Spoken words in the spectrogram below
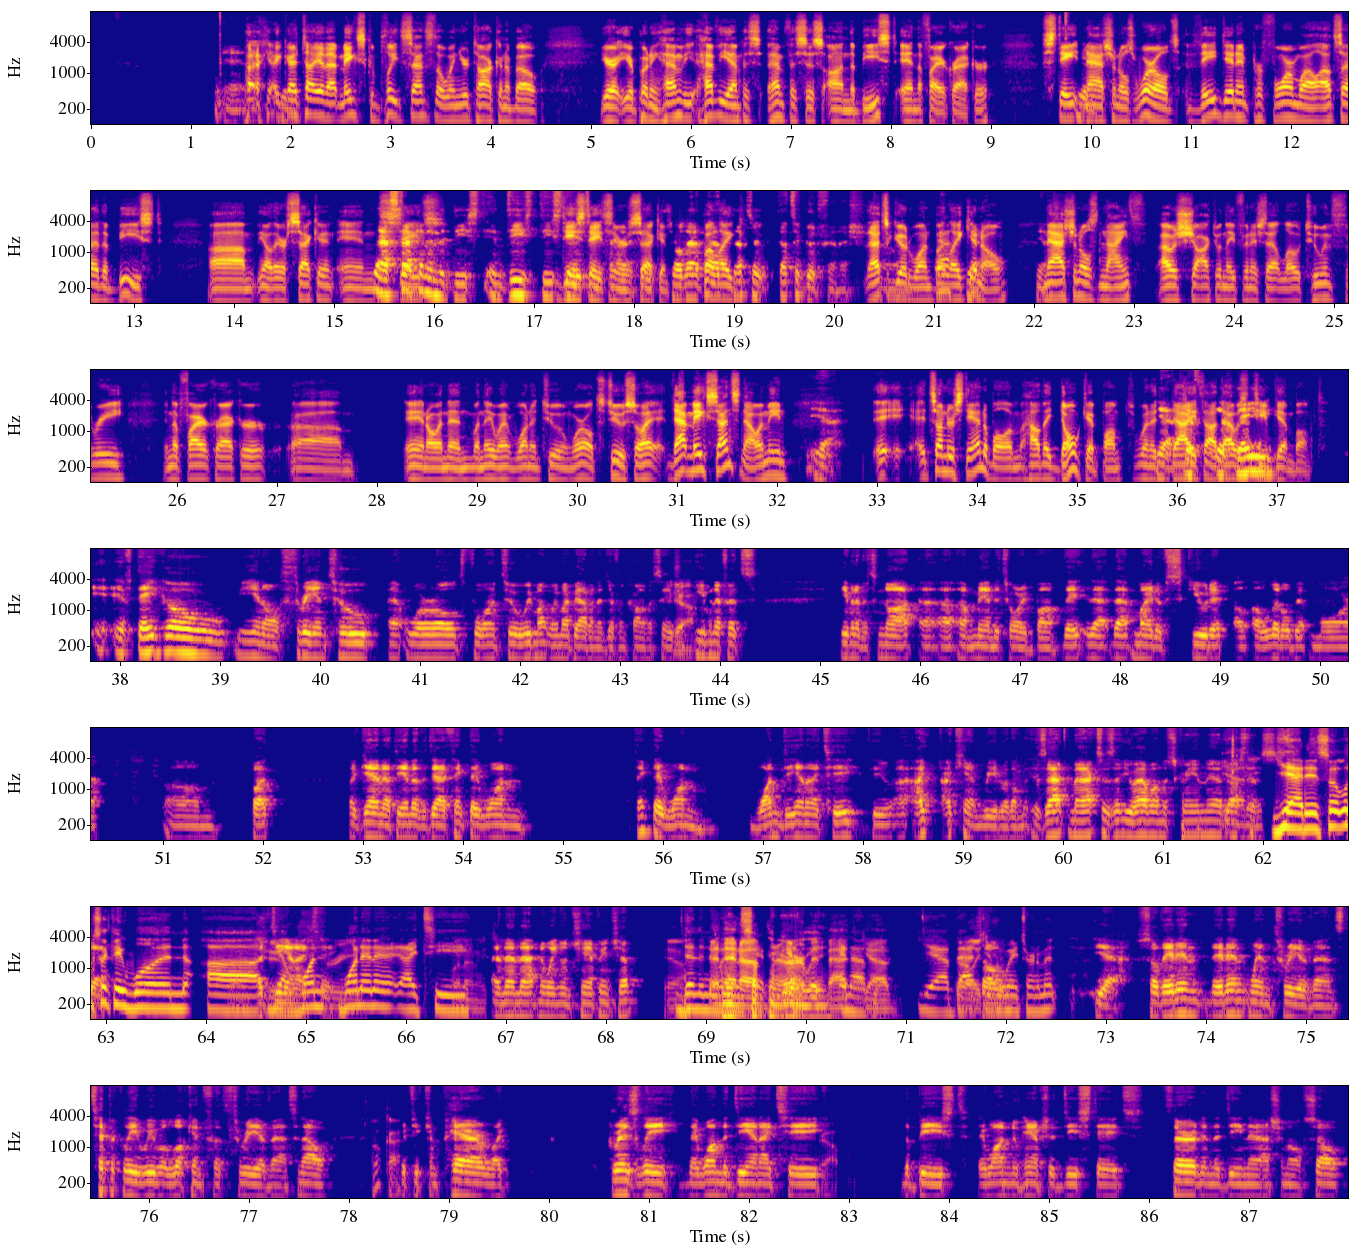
and, I, I got to tell you that makes complete sense though when you're talking about you're you're putting heavy heavy emphasis on the Beast and the Firecracker, state yeah. nationals, worlds. They didn't perform well outside of the Beast. Um, you know, they're second in yeah, second in the D in D, D states. D states they're second. So that, but that, like that's a that's a good finish. That's um, a good one. But yeah, like you know, yeah. Nationals ninth. I was shocked when they finished that low. Two and three in the Firecracker. Um, you know, and then when they went one and two in Worlds too. So I, that makes sense now. I mean, yeah, it, it's understandable how they don't get bumped when it, yeah. I if, thought if that was they, a team getting bumped. If they go, you know, three and two at Worlds, four and two, we might we might be having a different conversation. Yeah. Even if it's even if it's not a, a, mandatory bump, they that that might have skewed it a, a little bit more. Um, but again, at the end of the day, I think they won. I think they won one DNIT. Do you, I, I can't read with them. Is that Max's that you have on the screen there? Yeah, it is. Yeah, it is. So it looks yeah. like they won uh yeah, one one NIT. And then that New England championship. Yeah. Then the New and England then uh, something early. Bad, a, yeah, yeah, bad giveaway tournament. Yeah. So they didn't they didn't win three events. Typically we were looking for three events. Now okay. if you compare like Grizzly, they won the DNIT, yeah. the Beast, they won New Hampshire D States, third in the D National. So,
